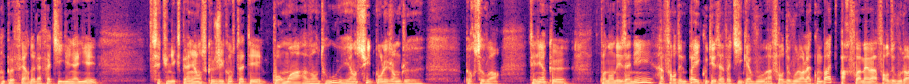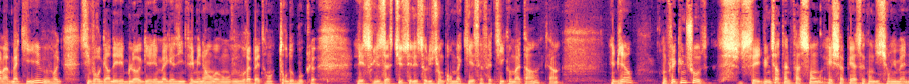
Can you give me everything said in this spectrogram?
on peut faire de la fatigue une alliée, c'est une expérience que j'ai constatée pour moi avant tout, et ensuite pour les gens que je peux recevoir. C'est-à-dire que pendant des années, à force de ne pas écouter sa fatigue, à, vous, à force de vouloir la combattre, parfois même à force de vouloir la maquiller. Si vous regardez les blogs et les magazines féminins, on vous répète en tour de boucle les, astuces et les solutions pour maquiller sa fatigue au matin. Eh bien, on fait qu'une chose, c'est d'une certaine façon échapper à sa condition humaine,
